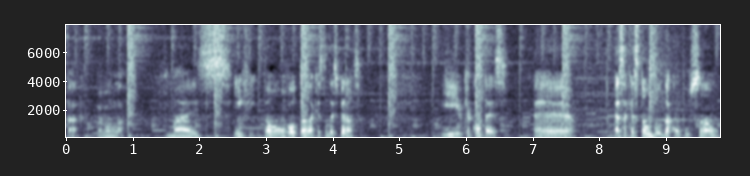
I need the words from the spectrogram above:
Tá, mas vamos lá. Mas, enfim, então voltando à questão da esperança. E o que acontece? É, essa questão do- da compulsão,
